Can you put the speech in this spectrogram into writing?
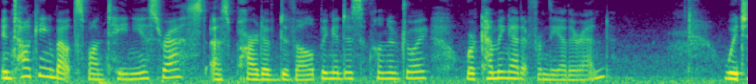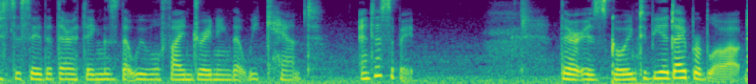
In talking about spontaneous rest as part of developing a discipline of joy, we're coming at it from the other end, which is to say that there are things that we will find draining that we can't anticipate. There is going to be a diaper blowout.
